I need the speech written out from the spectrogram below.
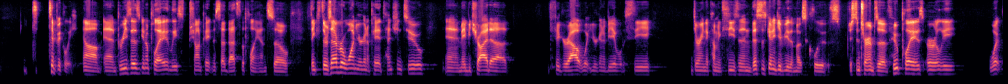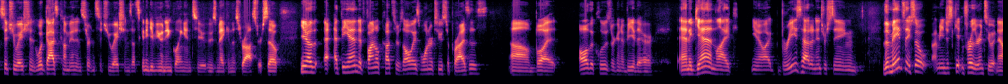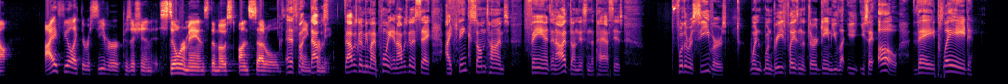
typically. Um, and Brees is going to play. At least Sean Payton has said that's the plan. So I think if there's ever one you're going to pay attention to, and maybe try to figure out what you're going to be able to see during the coming season, this is going to give you the most clues, just in terms of who plays early, what situation, what guys come in in certain situations. That's going to give you an inkling into who's making this roster. So, you know, at the end, at final cuts, there's always one or two surprises, um, but all the clues are going to be there. And again, like you know, like Brees had an interesting. The main thing, so I mean, just getting further into it now I feel like the receiver position still remains the most unsettled thing that for was, me. That was going to be my point, and I was going to say I think sometimes fans, and I've done this in the past, is for the receivers when when Brees plays in the third game, you let you, you say, oh, they played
